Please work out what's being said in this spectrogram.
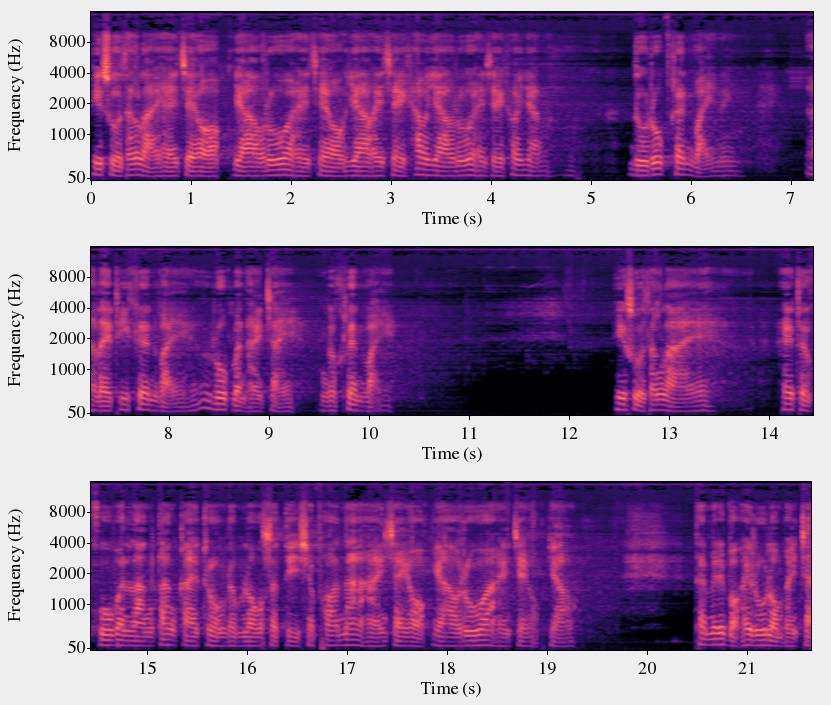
พิสูจทั้งหลายหายใจออกยาวรู้ว่าหายใจออกยาวหายใจเข้ายาวรู้ว่าหายใจเข้ายาว ดูรูปเคลื่อนไหวนึงอะไรที่เคลื่อนไหว รูปมันหายใจ มันก็เคลื่อนไหวพิสูจทั้งหลาย ให้เธอคูบันลังตั้งกายตรงดำรงสติ เฉพาะหน้าหายใจออกยาวรู้ว่าหายใจออกยาวท่านไม่ได้บอกให้รู้ลมหายใจ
